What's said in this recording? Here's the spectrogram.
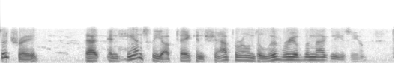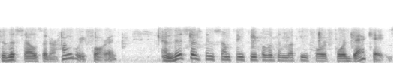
citrate that enhance the uptake and chaperone delivery of the magnesium to the cells that are hungry for it. And this has been something people have been looking for for decades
